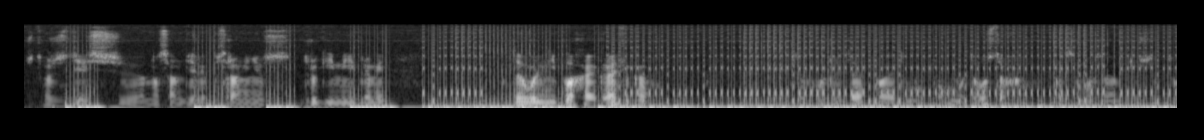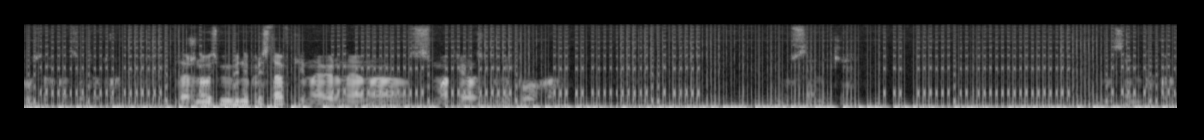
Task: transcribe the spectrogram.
Что ж, здесь э, на самом деле по сравнению с другими играми довольно неплохая графика. Поэтому, по-моему, это остров. Даже на 8-битной приставке, наверное, она смотрелась бы неплохо. Сэмики. Сэмиков круто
